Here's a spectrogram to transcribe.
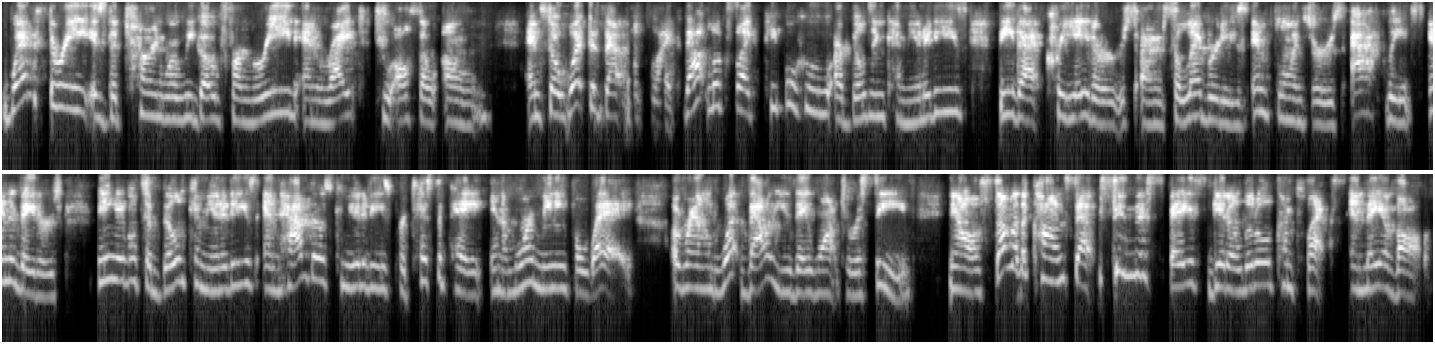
Web 3 is the turn where we go from read and write to also own. And so, what does that look like? That looks like people who are building communities, be that creators, um, celebrities, influencers, athletes, innovators, being able to build communities and have those communities participate in a more meaningful way around what value they want to receive. Now, some of the concepts in this space get a little complex and they evolve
